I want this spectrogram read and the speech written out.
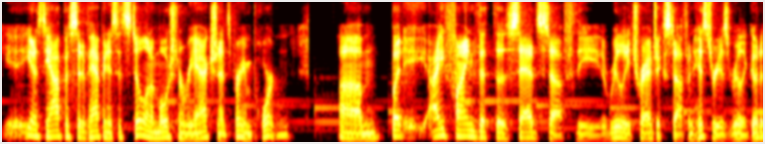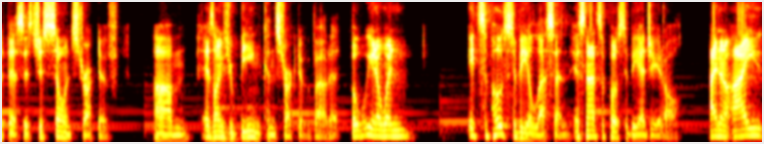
you know it's the opposite of happiness it's still an emotional reaction it's very important um but i find that the sad stuff the the really tragic stuff and history is really good at this it's just so instructive um, as long as you're being constructive about it. But you know, when it's supposed to be a lesson, it's not supposed to be edgy at all. I don't know. I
